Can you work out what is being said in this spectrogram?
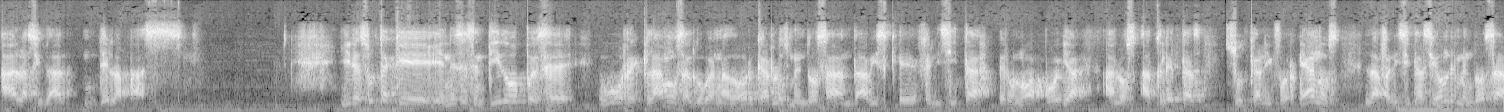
a la ciudad de La Paz. Y resulta que en ese sentido, pues eh, hubo reclamos al gobernador Carlos Mendoza Davis que felicita, pero no apoya a los atletas sudcalifornianos. La felicitación de Mendoza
